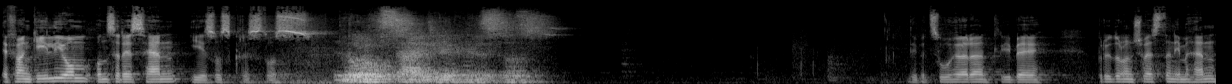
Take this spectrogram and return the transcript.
Evangelium unseres Herrn Jesus Christus. Lob sei dir, Christus. Liebe Zuhörer, liebe Brüder und Schwestern im Herrn,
